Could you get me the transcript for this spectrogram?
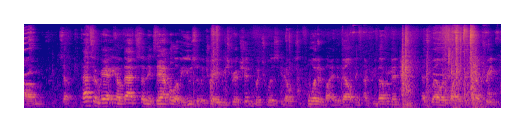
Um, so that's a rare, you know, that's an example of a use of a trade restriction, which was, you know, supported by a developing country government as well as by a rich country.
